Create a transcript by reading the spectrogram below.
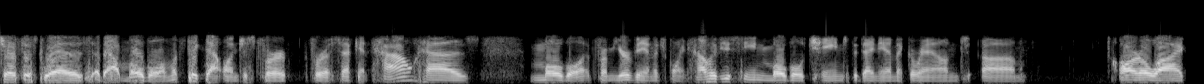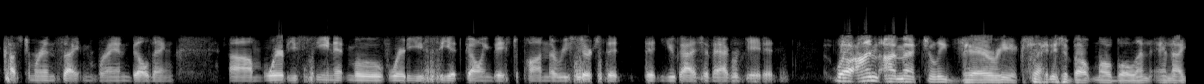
surfaced was about mobile, and let's take that one just for for a second. How has mobile, from your vantage point, how have you seen mobile change the dynamic around um, ROI, customer insight, and brand building? Um, where have you seen it move? Where do you see it going based upon the research that, that you guys have aggregated? Well, I'm I'm actually very excited about mobile, and and I,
